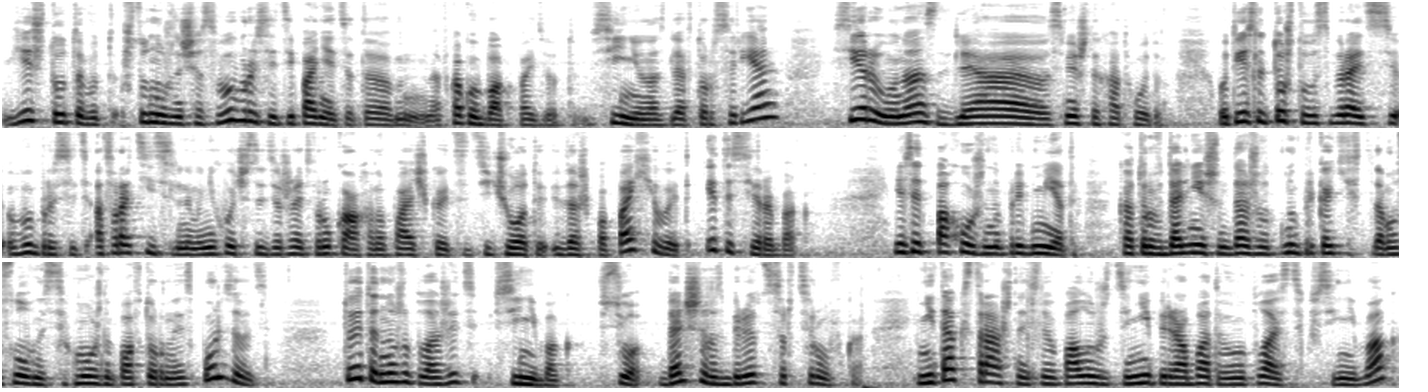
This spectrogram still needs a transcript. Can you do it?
есть что-то, вот, что нужно сейчас выбросить и понять, это в какой бак пойдет. Синий у нас для вторсырья, серый у нас для смешанных отходов. Вот если то, что вы собираетесь выбросить, отвратительно, вы не хочется держать в руках, оно пачкается, течет и даже попахивает, это серый бак. Если это похоже на предмет, который в дальнейшем даже вот, ну, при каких-то там условностях можно повторно использовать, то это нужно положить в синий бак. Все, дальше разберется сортировка. Не так страшно, если вы положите неперерабатываемый пластик в синий бак,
